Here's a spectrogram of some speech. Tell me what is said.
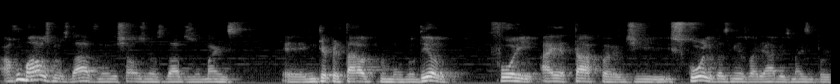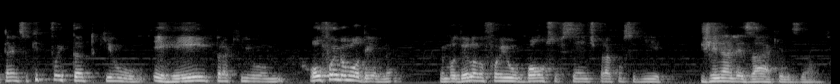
arrumar os meus dados, né? deixar os meus dados mais é, interpretável para o meu modelo? Foi a etapa de escolha das minhas variáveis mais importantes? O que foi tanto que eu errei para que eu. Ou foi meu modelo, né? Meu modelo não foi o bom o suficiente para conseguir generalizar aqueles dados.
